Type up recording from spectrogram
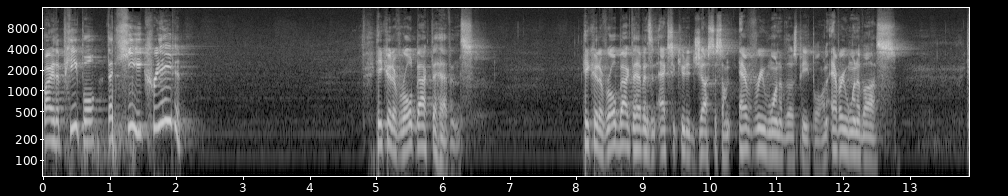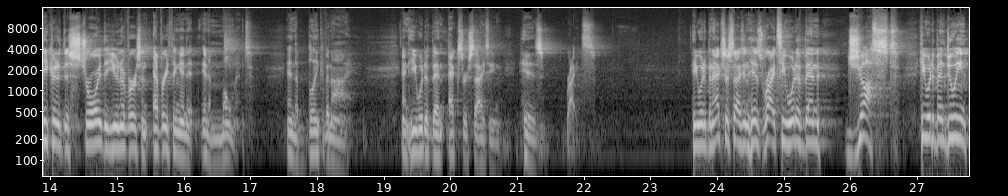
by the people that he created. He could have rolled back the heavens. He could have rolled back the heavens and executed justice on every one of those people, on every one of us. He could have destroyed the universe and everything in it in a moment, in the blink of an eye. And he would have been exercising his rights. He would have been exercising his rights. He would have been just. He would have been doing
